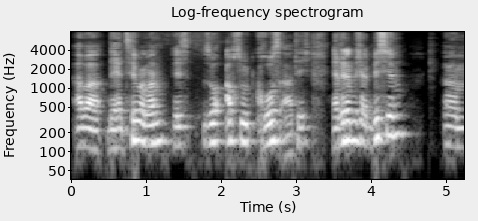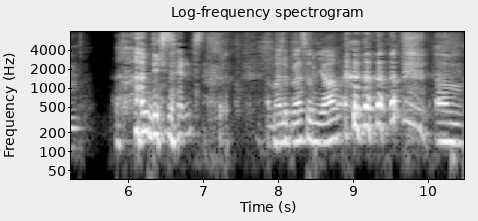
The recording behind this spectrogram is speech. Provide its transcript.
Aber der Herr Zimmermann ist so absolut großartig. Er erinnert mich ein bisschen ähm, An dich selbst. an meine besseren Jahre. ähm,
